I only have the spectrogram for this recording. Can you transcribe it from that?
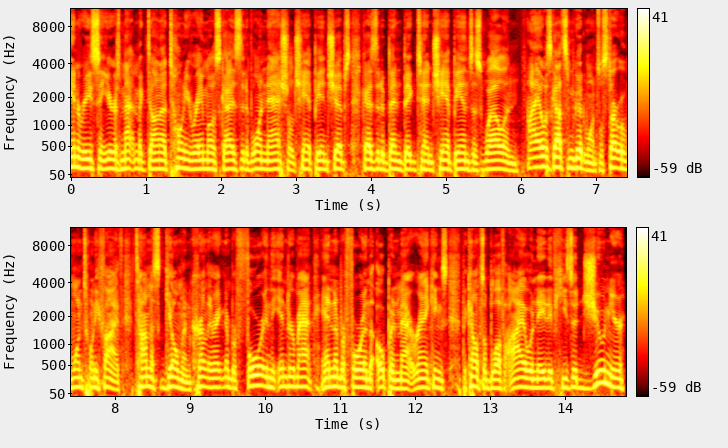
in recent years, Matt McDonough, Tony Ramos, guys that have won national championships, guys that have been Big Ten champions as well, and Iowa's got some good ones. We'll start with 125. Thomas Gilman, currently ranked number four in the intermat and number four in the open mat rankings. The Council Bluff, Iowa native. He's a junior.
